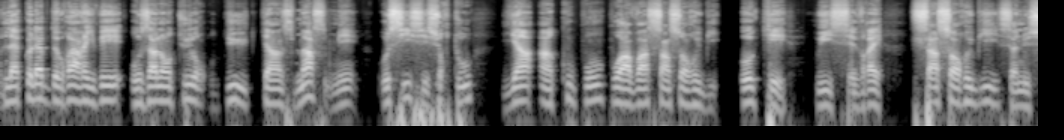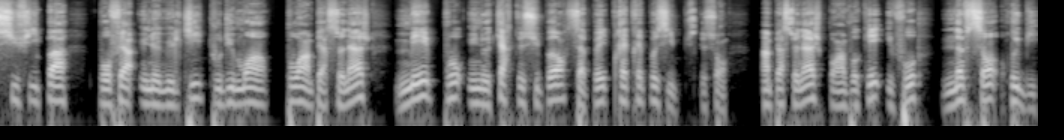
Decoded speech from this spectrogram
la collab devrait arriver aux alentours du 15 mars, mais aussi, c'est surtout, il y a un coupon pour avoir 500 rubis. Ok, oui, c'est vrai, 500 rubis, ça ne suffit pas pour faire une multi, tout du moins pour un personnage, mais pour une carte support, ça peut être très très possible, puisque son un personnage pour invoquer, il faut 900 rubis.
